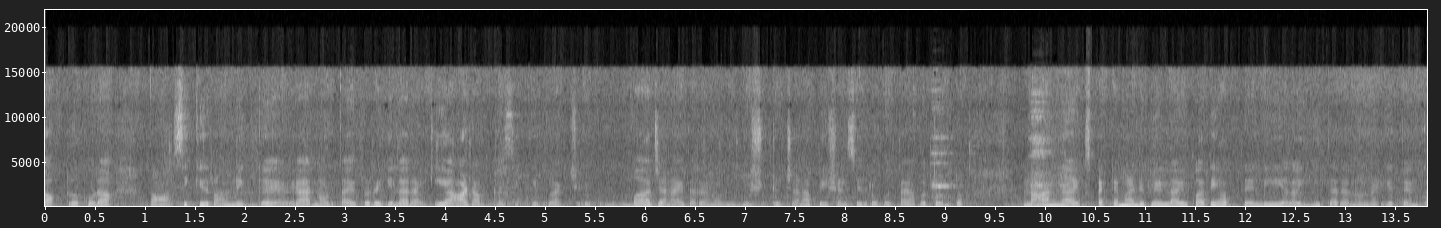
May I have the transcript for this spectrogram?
ಡಾಕ್ಟ್ರು ಕೂಡ ಸಿಕ್ಕಿದ್ರು. ಅವನಿಗೆ ಯಾರು ನೋಡ್ತಾ ಇದ್ರು ರೆಗ್ಯುಲರ್ ಆಗಿ ಆ ಡಾಕ್ಟ್ರ್ ಸಿಕ್ಕಿದ್ರು. ಆ್ಯಕ್ಚುಲಿ ತುಂಬ ಜನ ಇದ್ದಾರೆ ನೋಡಿ. ಎಷ್ಟು ಜನ ಪೇಷಂಟ್ಸ್ ಇದ್ರು ಗೊತ್ತಾ ಯಾವತ್ತಂತೂ. ನಾನು ಎಕ್ಸ್ಪೆಕ್ಟೇ ಮಾಡಿರಲಿಲ್ಲ. ಯುಗಾದಿ ಹಬ್ಬದಲ್ಲಿ ಎಲ್ಲ ಈ ಥರನೂ ನಡೆಯುತ್ತೆ ಅಂತ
